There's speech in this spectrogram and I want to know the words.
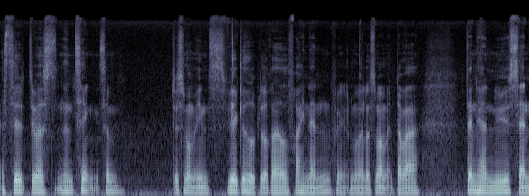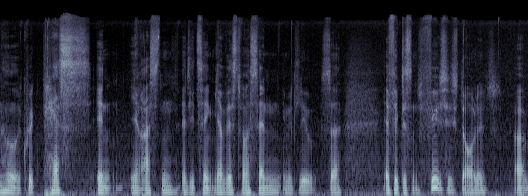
Altså, det, det var sådan en ting, som... Det var som om ens virkelighed blev revet fra hinanden på en eller anden måde, eller som om, at der var den her nye sandhed kunne ikke passe ind i resten af de ting, jeg vidste var sande i mit liv. Så jeg fik det sådan fysisk dårligt, og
